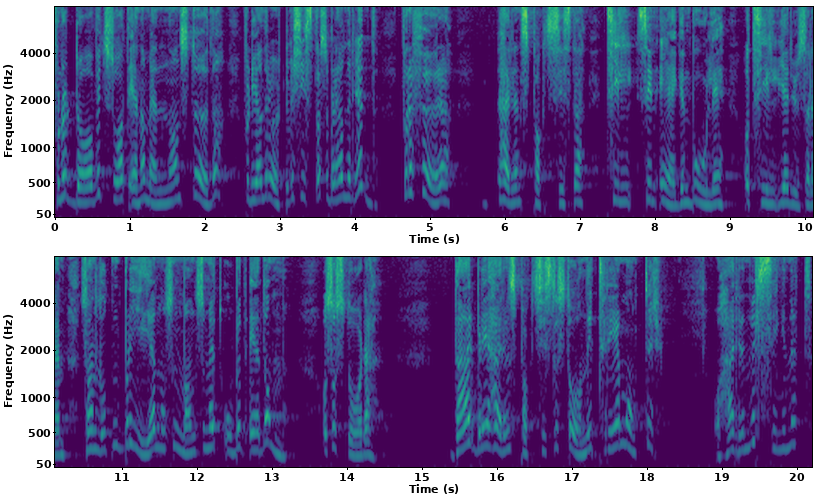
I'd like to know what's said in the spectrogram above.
For når David så at en av mennene hans døde fordi han rørte ved kista, så ble han redd for å føre Herrens paktskiste til sin egen bolig og til Jerusalem. Så han lot den bli igjen hos en mann som het Obed Edom. Og så står det Der ble Herrens paktkiste stående i tre måneder. Og Herren velsignet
